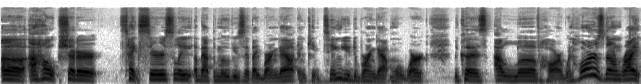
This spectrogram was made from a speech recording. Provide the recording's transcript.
Uh, I hope Shudder takes seriously about the movies that they bring out and continue to bring out more work because I love horror. When horror is done right,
